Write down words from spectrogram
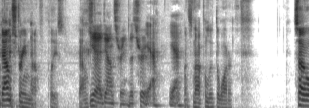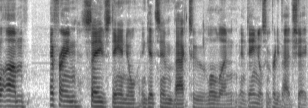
Downstream, though, please. Downstream. Yeah, downstream. That's true. Yeah. Yeah. Let's not pollute the water. So, um, Ephraim saves Daniel and gets him back to Lola, and, and Daniel's in pretty bad shape.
